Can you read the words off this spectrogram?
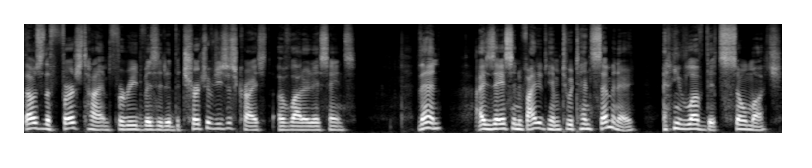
That was the first time Farid visited the Church of Jesus Christ of Latter day Saints. Then, Isaias invited him to attend seminary, and he loved it so much.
